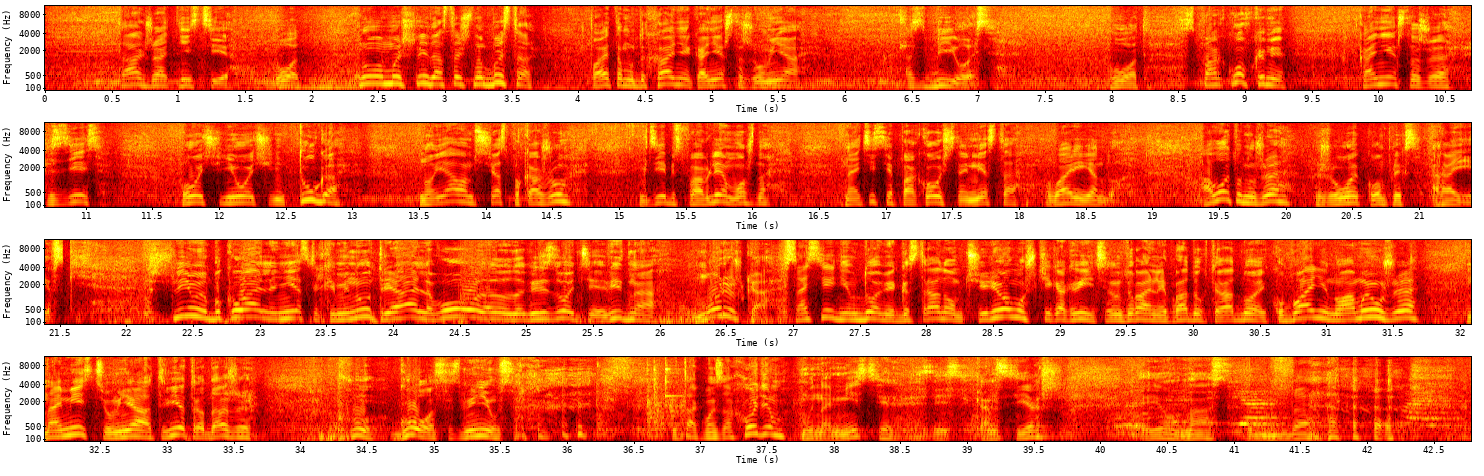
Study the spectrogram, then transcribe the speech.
также отнести. Вот. Ну, мы шли достаточно быстро, поэтому дыхание, конечно же, у меня сбилось. Вот. С парковками, конечно же, здесь очень и очень туго, но я вам сейчас покажу, где без проблем можно найти себе парковочное место в аренду. А вот он уже жилой комплекс Раевский. Шли мы буквально несколько минут, реально, вот на горизонте видно морюшка. В соседнем доме гастроном Черемушки, как видите, натуральные продукты родной Кубани. Ну а мы уже на месте, у меня от ветра даже фу, голос изменился. Итак, мы заходим, мы на месте, здесь консьерж, и у нас, да,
